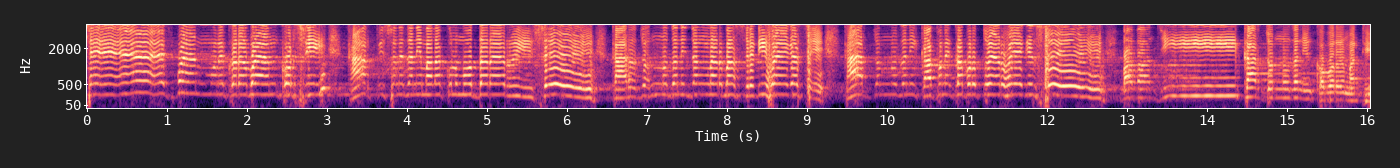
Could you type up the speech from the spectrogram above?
শেষ বয়ান মনে করে বয়ান করছি। কার পিছনে জানি মালাকুল মোদ্দারা রইছে কার জন্য জানি জানলার বাস রেডি হয়ে গেছে? কার জন্য জানি কাপনে কাপড় তৈরি হয়ে গেছে। বাবা জি কার জন্য জানি কবরের মাটি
